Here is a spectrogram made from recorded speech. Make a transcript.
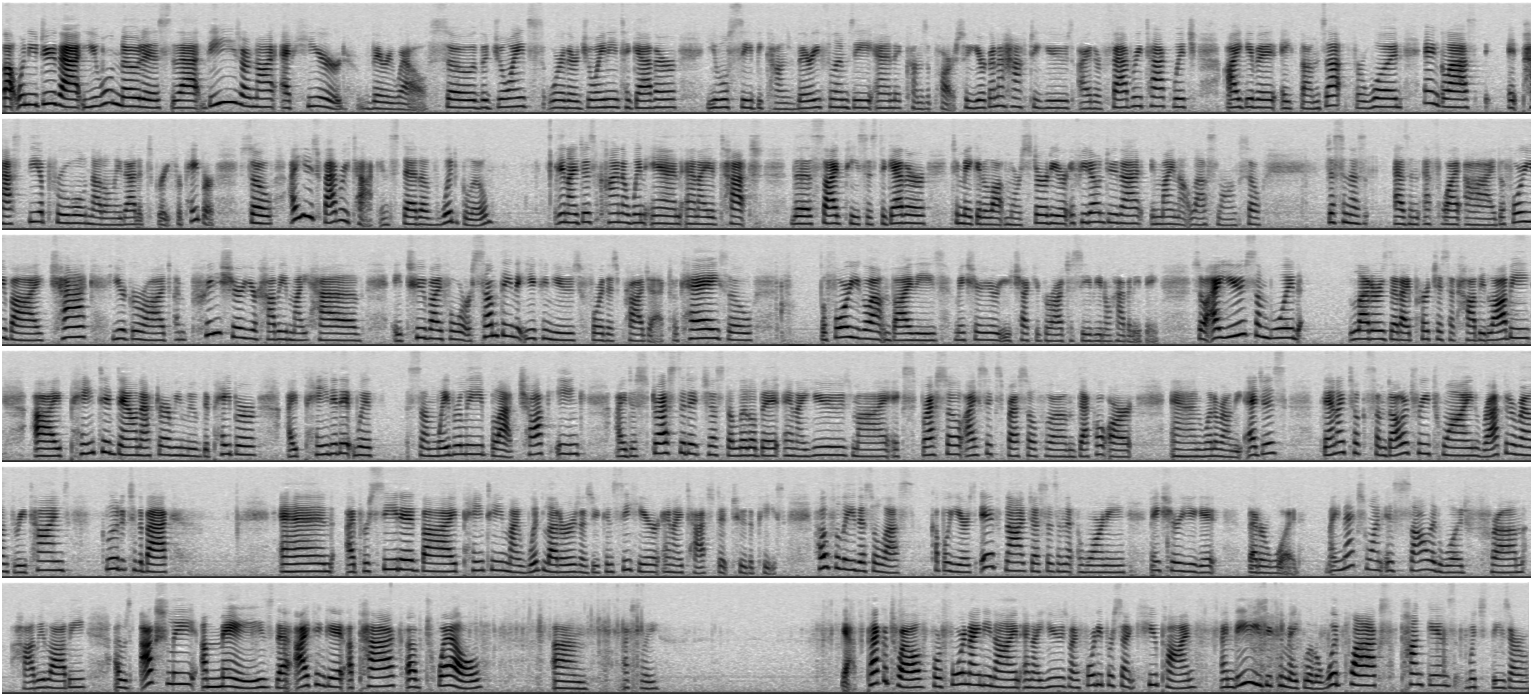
but when you do that, you will notice that these are not adhered very well. So the joints where they're joining together, you will see becomes very flimsy and it comes apart. So you're going to have to use either Fabri-Tac, which I give it a thumbs up for wood and glass. It passed the approval. Not only that, it's great for paper. So I use Fabri-Tac instead of wood glue. And I just kind of went in and I attached the side pieces together to make it a lot more sturdier. If you don't do that, it might not last long. So just as, as an FYI, before you buy, check your garage. I'm pretty sure your hubby might have a 2x4 or something that you can use for this project. Okay, so before you go out and buy these, make sure you check your garage to see if you don't have anything. So I used some wood letters that I purchased at Hobby Lobby. I painted down after I removed the paper. I painted it with some Waverly black chalk ink. I distressed it just a little bit and I used my espresso, ice espresso from Deco Art and went around the edges. Then I took some Dollar Tree twine, wrapped it around three times, glued it to the back, and I proceeded by painting my wood letters as you can see here and I attached it to the piece. Hopefully this will last a couple years. If not, just as a warning, make sure you get better wood. My next one is solid wood from Hobby Lobby. I was actually amazed that I can get a pack of 12, um, actually, yeah, pack of 12 for $4.99 and I use my 40% coupon and these you can make little wood plaques, pumpkins, which these are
